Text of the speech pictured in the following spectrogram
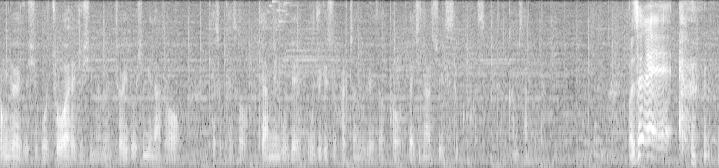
격려해 주시고 좋아해 주시면 저희도 힘이 나서 계속해서 대한민국의 우주기술 발전을 위해서 더 매진할 수 있을 것 같습니다. 감사합니다. 만세!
